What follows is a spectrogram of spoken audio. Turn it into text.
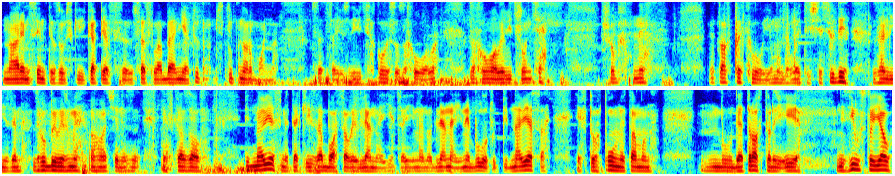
на ремсинтезовський капець все слабе. Ні, тут, тут нормально. Все це, ось дивіться, колесо заховало, заховали від сонця, щоб не так пекло йому. Давайте ще сюди заліземо. Зробили ж ми, ага, ще не, не сказав. Під навіс ми такий забацали для неї. Це іменно для неї. Не було тут під навіса. І хто пам'ятає, там он був де трактор і зіл стояв.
